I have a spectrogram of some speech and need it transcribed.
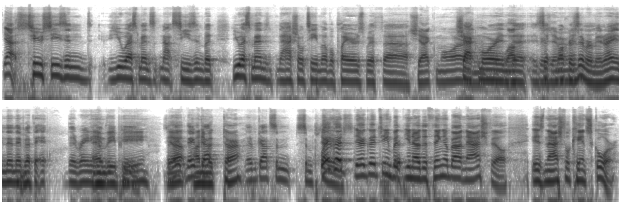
Yes. two seasoned U.S. men's not seasoned, but U.S. men's national team level players with uh, Shaq Moore. Shaq Moore and Walker uh, Zimmerman. Walker Zimmerman, right? And then they've got the the reigning MVP. MVP. So Yeah, they, Hany got they've got some some They're players. good. They're a good team, but you know the thing about Nashville is Nashville can't score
